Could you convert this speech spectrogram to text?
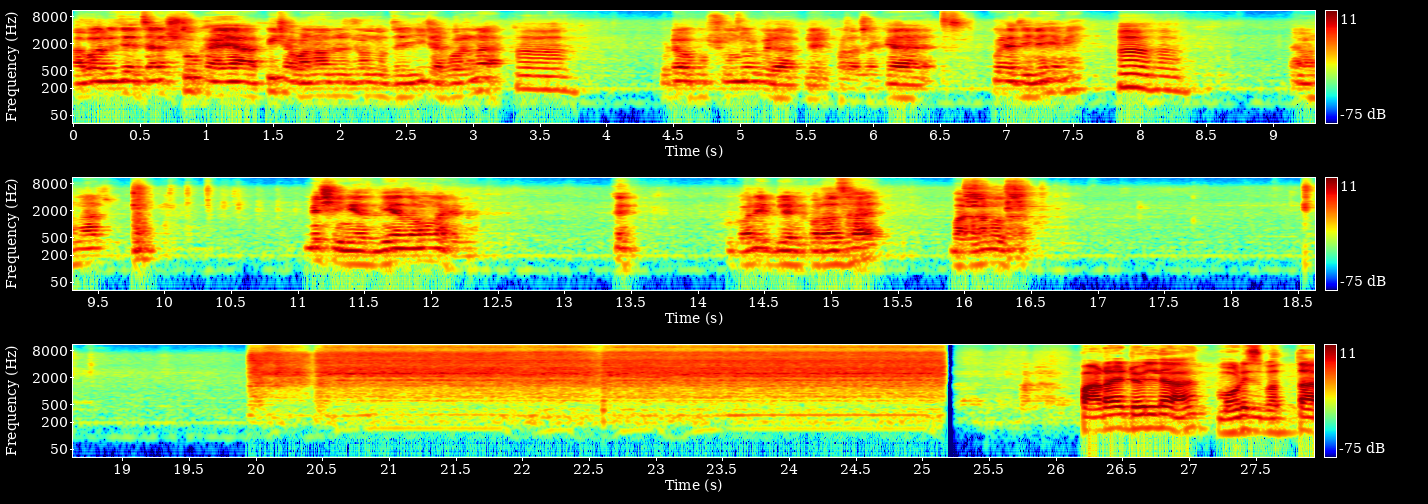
আবার ওই যে যারা শুকায়া পিঠা বানানোর জন্য যে ইটা করে না ওটাও খুব সুন্দর করে প্লেট করা যায়। করে দিই নাই আমি? হুম হুম। মেশিনে নিয়ে যাওয়া লাগে না। ঘরে ব্লেন্ড করা যায়, বানানো যায়। পাড়ায় ডইলা মরিচ ভত্তা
